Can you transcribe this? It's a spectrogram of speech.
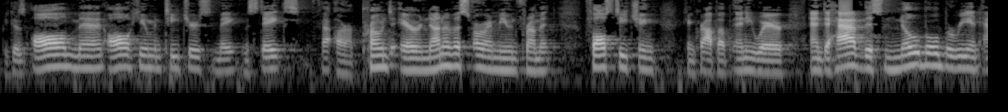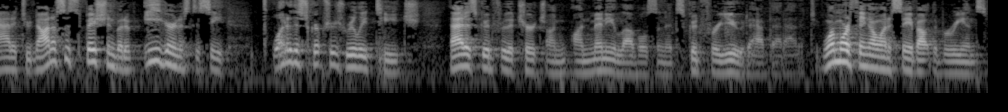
Because all men, all human teachers make mistakes, are prone to error. None of us are immune from it. False teaching can crop up anywhere. And to have this noble Berean attitude, not of suspicion, but of eagerness to see what do the scriptures really teach, that is good for the church on, on many levels, and it's good for you to have that attitude. One more thing I want to say about the Bereans.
